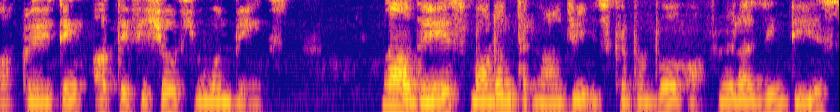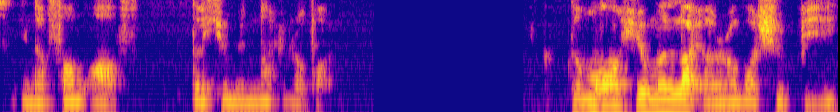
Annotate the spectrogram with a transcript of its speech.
of creating artificial human beings. Nowadays, modern technology is capable of realizing this in the form of the humanoid robot. The more human-like a robot should be,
